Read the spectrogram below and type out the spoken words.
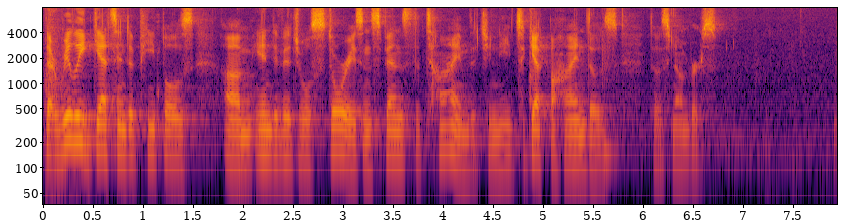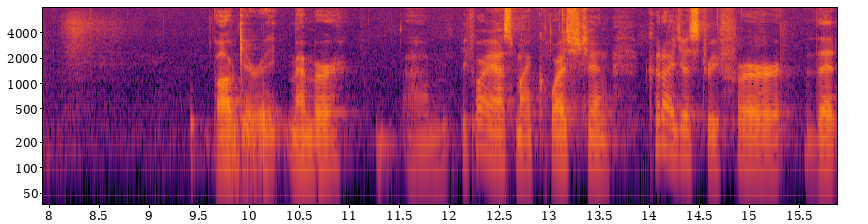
that really gets into people's um, individual stories and spends the time that you need to get behind those, those numbers. Bob Geary, member. Um, before I ask my question, could I just refer that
